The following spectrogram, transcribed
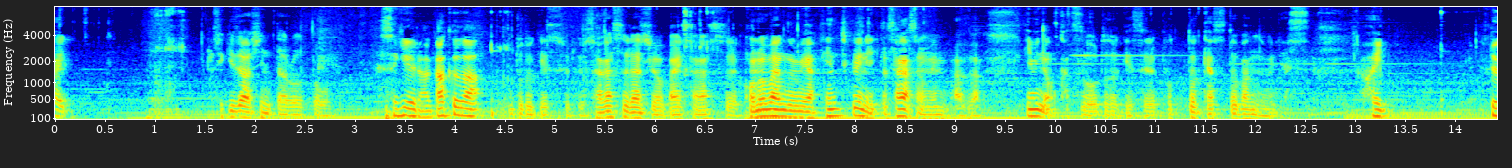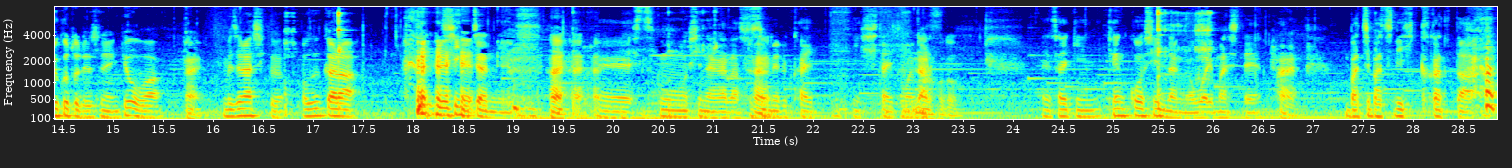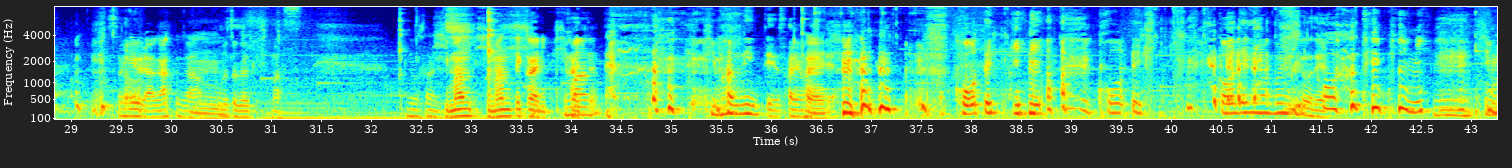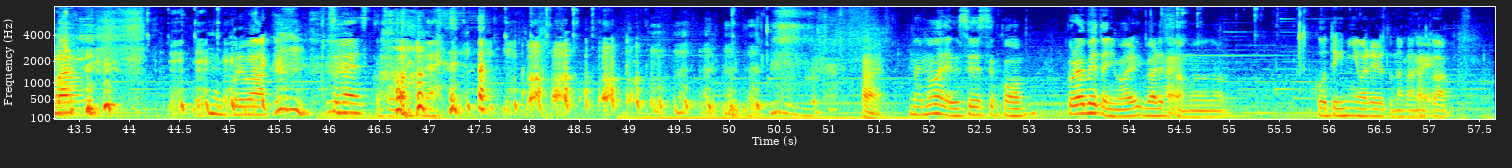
はい。関澤慎太郎と。杉浦学が。お届けする「探すラジオ by 探す」この番組は建築ユニット探すのメンバーが日々の活動をお届けするポッドキャスト番組です。はい。ということでですね今日ははい。珍しく僕からしんちゃんに、はいはいはい、えー質問をしながら進める回にしたいと思います、なるほど。えー最近健康診断が終わりましてはい。バチバチに引っかかった 杉浦学がうん。お届けします、皆さん肥満肥満って書いて。肥満。肥満認定されまして、公的に公的公的な文章で、法的に。うん肥満。もうこれは覆すことはできない。はい。まあ今まで薄々こうプライベートに言われてたものの、公的に言われるとなかなはか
